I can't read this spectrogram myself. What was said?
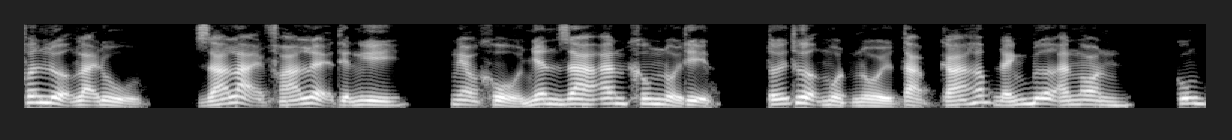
phân lượng lại đủ, giá lại phá lệ tiện nghi, nghèo khổ nhân ra ăn không nổi thịt, tới thượng một nồi tạp cá hấp đánh bữa ăn ngon, cũng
